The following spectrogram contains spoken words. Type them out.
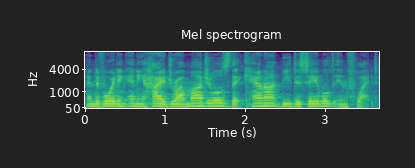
and avoiding any high draw modules that cannot be disabled in flight.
